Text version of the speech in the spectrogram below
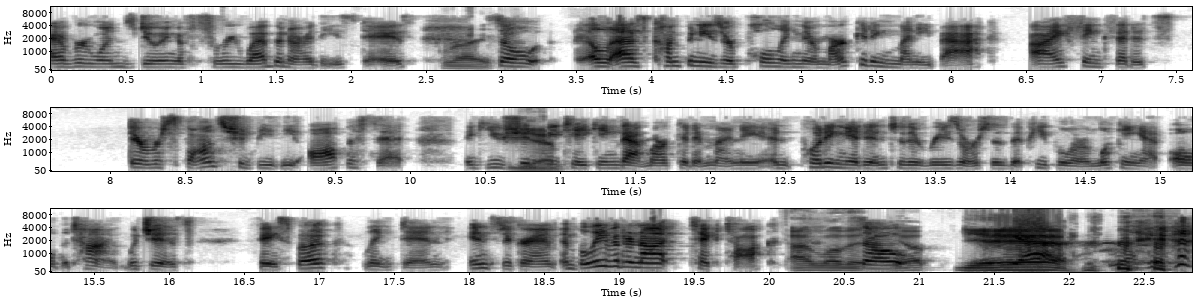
everyone's doing a free webinar these days. right. So as companies are pulling their marketing money back, I think that it's their response should be the opposite. Like you should be taking that marketing money and putting it into the resources that people are looking at all the time, which is Facebook, LinkedIn, Instagram, and believe it or not, TikTok. I love it. So- yep. Yeah.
